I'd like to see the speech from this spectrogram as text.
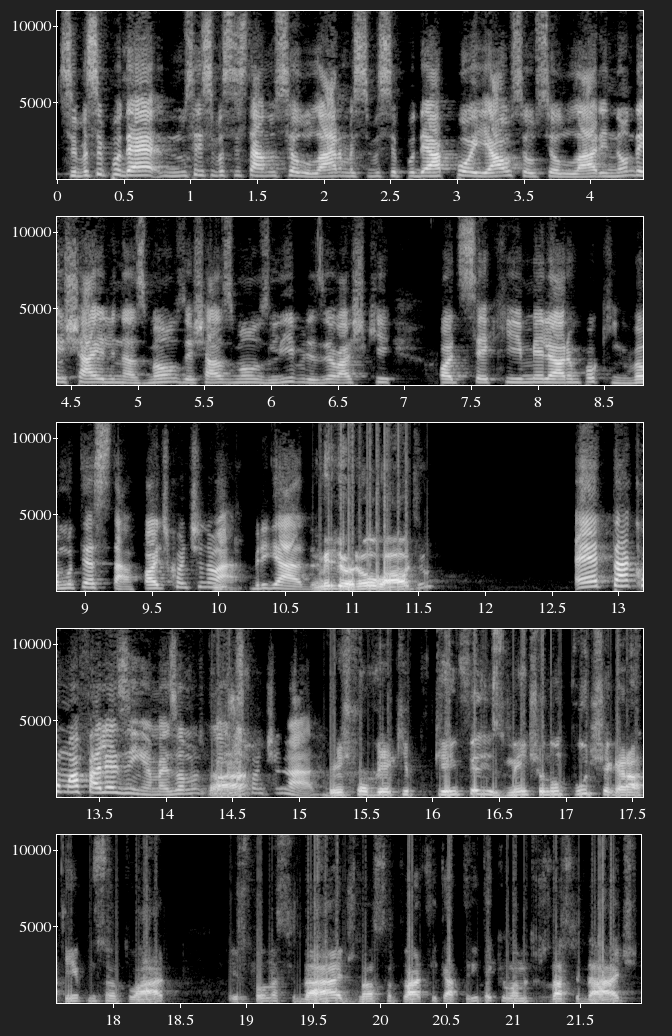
Se você puder, não sei se você está no celular, mas se você puder apoiar o seu celular e não deixar ele nas mãos, deixar as mãos livres, eu acho que pode ser que melhore um pouquinho. Vamos testar. Pode continuar. Obrigada. Melhorou o áudio? É, tá com uma falhazinha, mas vamos, tá. vamos continuar. Deixa eu ver aqui, porque infelizmente eu não pude chegar a tempo no santuário. estou na cidade, nosso santuário fica a 30 quilômetros da cidade.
